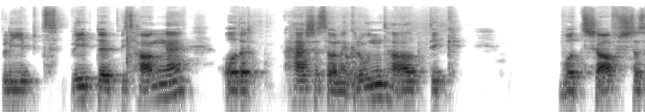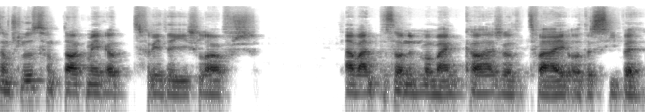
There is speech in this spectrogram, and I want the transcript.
Bleibt, bleibt etwas hängen oder hast du so eine Grundhaltung, wo du schaffst, dass am Schluss vom Tag mega zufrieden einschlafst? Auch wenn du so einen Moment gehabt hast, oder zwei, oder sieben,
